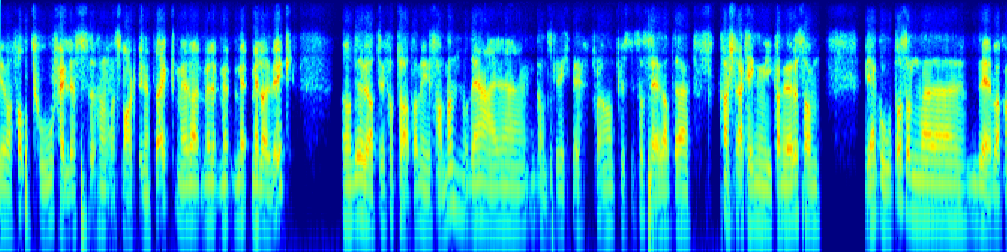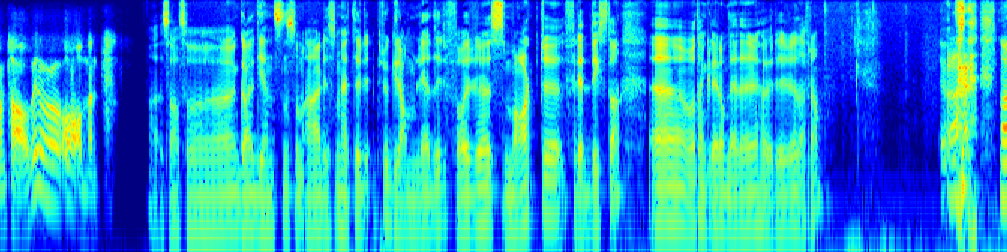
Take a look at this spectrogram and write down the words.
i hvert fall to felles sånne smartbynettverk med, med, med, med Larvik. Og Det gjør at vi får prata mye sammen, og det er eh, ganske viktig. For da plutselig så ser vi at det kanskje det er ting vi kan gjøre som vi er gode på, som eh, dere bare kan ta over, og, og omvendt. Altså, altså Gard Jensen, som er det som heter programleder for Smart Fredrikstad. Hva tenker dere om det dere hører derfra? Nå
